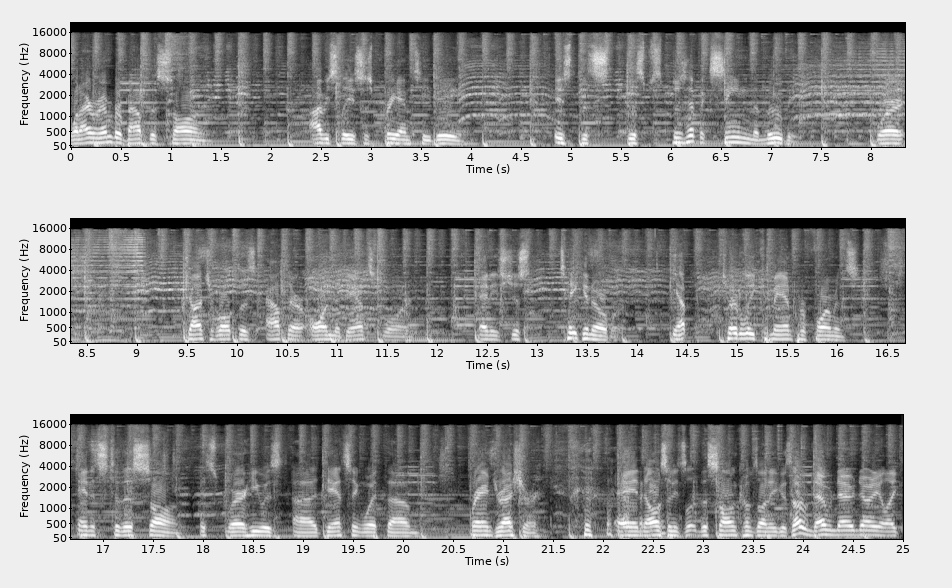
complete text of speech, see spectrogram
what I remember about this song, obviously this is pre MTV, is this this specific scene in the movie where John Travolta's out there on the dance floor, and he's just taken over Yep. totally command performance, and it's to this song. It's where he was uh, dancing with um, Fran Drescher, and all of a sudden the song comes on. and He goes, "Oh no, no, no!" And he like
